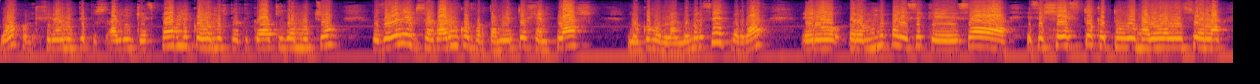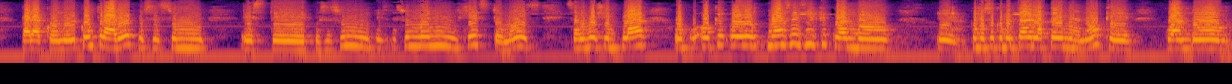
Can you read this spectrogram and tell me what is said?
¿no? Porque finalmente, pues alguien que es público, lo hemos platicado aquí ya mucho, pues debe de observar un comportamiento ejemplar, no como Orlando Merced, ¿verdad? Pero, pero a mí me parece que esa, ese gesto que tuvo Mario Valenzuela para con el contrario, pues es un, este, pues es un, es, un buen gesto, ¿no? Es, algo ejemplar, o, o, que, o me hace decir que cuando, eh, como se comentaba en la peña, ¿no? Que cuando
